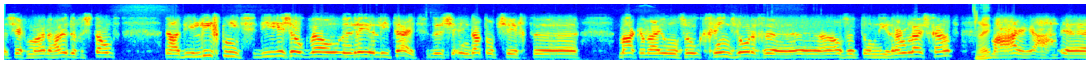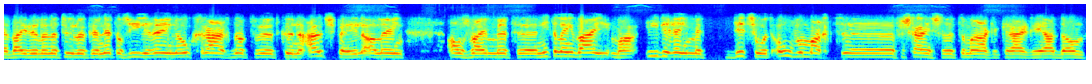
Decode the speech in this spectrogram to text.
zeg maar, de huidige stand. Nou, die ligt niet. Die is ook wel een realiteit. Dus in dat opzicht maken wij ons ook geen zorgen als het om die ranglijst gaat. Nee. Maar ja, wij willen natuurlijk, net als iedereen, ook graag dat we het kunnen uitspelen. Alleen als wij met, eh, niet alleen wij, maar iedereen met dit soort overmachtverschijnselen te maken krijgen, ja, dan,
